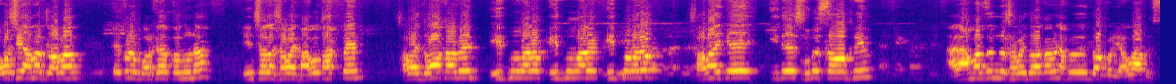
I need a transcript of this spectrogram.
অবশ্যই আমার জবান এর কোনো বরখাস্ত করব না। ইনশাল্লাহ সবাই ভালো থাকবেন, সবাই দোয়া করবেন। ঈদ মুবারক ঈদ মুবারক ঈদ মুবারক। সবাইকে ঈদের শুভেচ্ছা অগ্রিম। আর আমার জন্য সবাই দোয়া করবেন, আপনাদের দোয়া করি। আল্লাহ হাফিজ।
